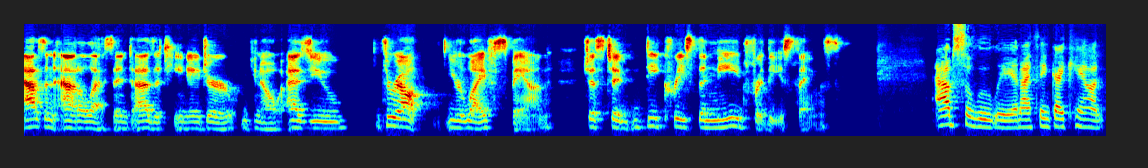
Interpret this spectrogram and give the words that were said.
as an adolescent, as a teenager, you know, as you throughout your lifespan, just to decrease the need for these things. Absolutely. And I think I can't,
